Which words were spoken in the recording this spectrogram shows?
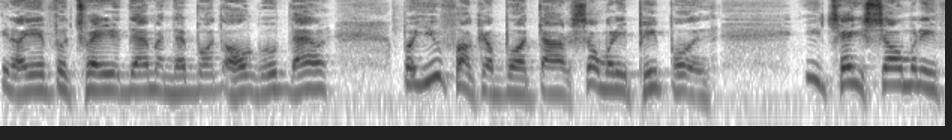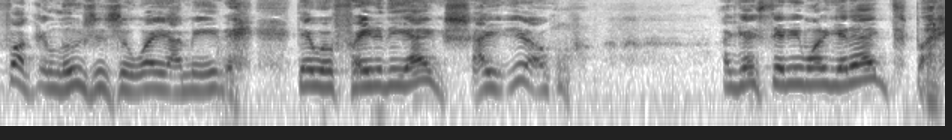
You know, I infiltrated them and then brought the whole group down. But you fucking brought down so many people and you chased so many fucking losers away. I mean, they were afraid of the eggs. I, you know, I guess they didn't want to get egged, but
